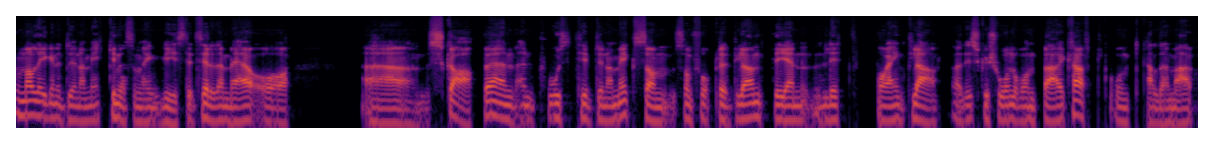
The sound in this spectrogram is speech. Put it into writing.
underliggende dynamikkene som jeg viste til, det med å uh, skape en, en, positiv dynamikk som, som fort blir glemt i en litt forenkla uh, diskusjon rundt bærekraft, rundt kall det mer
